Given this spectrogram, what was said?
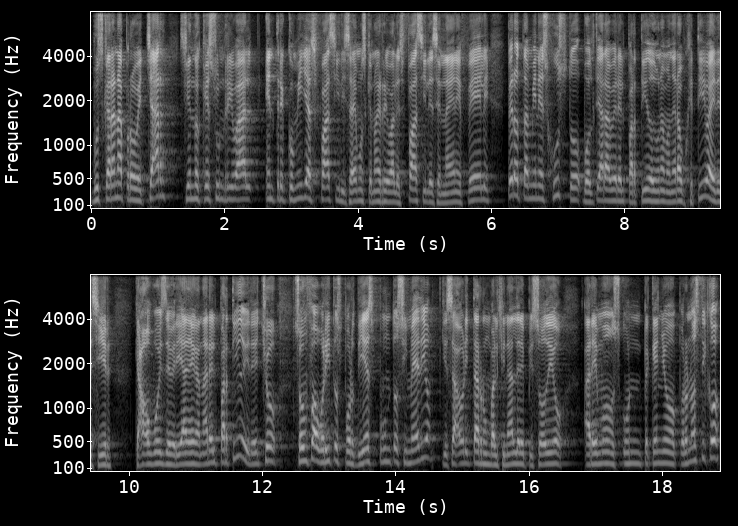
buscarán aprovechar, siendo que es un rival entre comillas fácil y sabemos que no hay rivales fáciles en la NFL, pero también es justo voltear a ver el partido de una manera objetiva y decir, Cowboys debería de ganar el partido y de hecho son favoritos por 10 puntos y medio. Quizá ahorita rumbo al final del episodio haremos un pequeño pronóstico,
